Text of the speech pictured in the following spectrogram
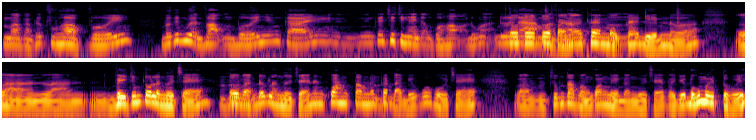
mà cảm thấy phù hợp với với cái nguyện vọng với những cái những cái chương trình hành động của họ đúng không ạ? Đưa tôi ra tôi tôi phải các- nói thêm một Ừ. cái điểm nữa là là vì chúng tôi là người trẻ tôi và Đức là người trẻ nên quan tâm đến các đại biểu quốc hội trẻ và chúng ta vẫn quan niệm là người trẻ phải dưới 40 tuổi.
